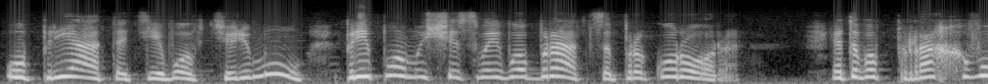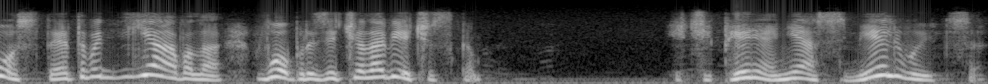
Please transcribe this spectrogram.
упрятать его в тюрьму при помощи своего братца-прокурора, этого прохвоста, этого дьявола в образе человеческом. И теперь они осмеливаются.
